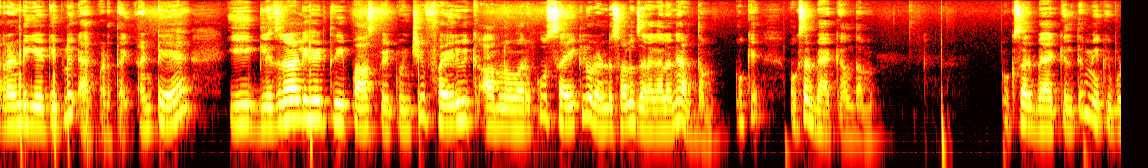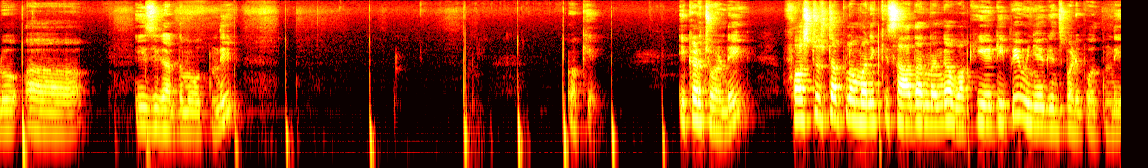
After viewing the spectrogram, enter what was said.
రెండు ఏటీపీలు ఏర్పడతాయి. అంటే ఈ గ్లిజరాలిహైడ్ త్రీ పాస్పేట్ నుంచి ఫైర్విక్ ఆమ్లం వరకు సైకిల్ రెండు సార్లు జరగాలని అర్థం. ఓకే. ఒకసారి బ్యాక్ వెళ్దాము. ఒకసారి బ్యాక్ వెళ్తే మీకు ఇప్పుడు ఈజీగా అర్థమవుతుంది. ఓకే. ఇక్కడ చూడండి. ఫస్ట్ స్టెప్లో మనకి సాధారణంగా ఒక ఏటీపీ వినియోగించబడిపోతుంది.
